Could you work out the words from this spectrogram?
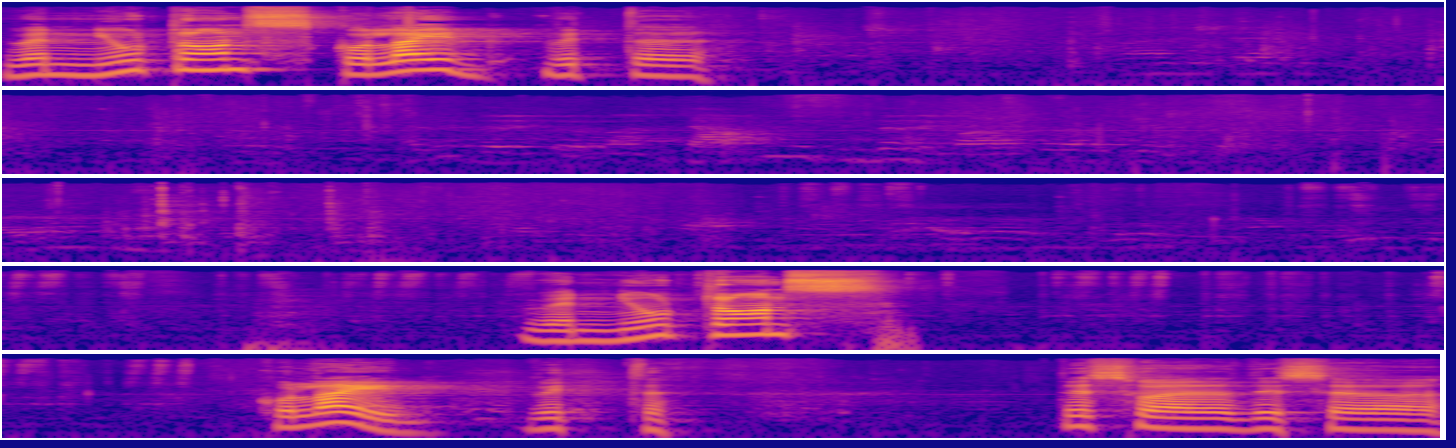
when neutrons collide with uh, when neutrons collide with this uh, this uh,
